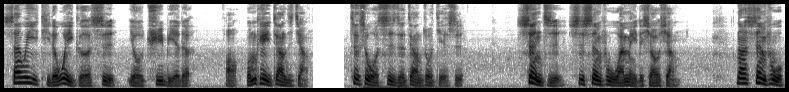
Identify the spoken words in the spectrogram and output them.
三位一体的位格是有区别的，哦，我们可以这样子讲，这是我试着这样做解释。圣子是圣父完美的肖像，那圣父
